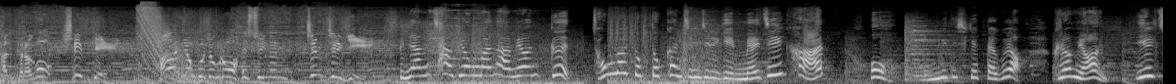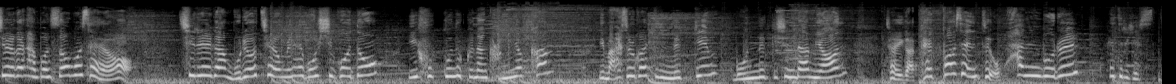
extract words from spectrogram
간편하고 쉽게 반영구적으로 할 수 있는 찜질기 그냥 착용만 하면 끝. 정말 똑똑한 찜질기 매직 핫. 오, 못 믿으시겠다고요? 그러면 일주일간 한번 써보세요. 7일간 무료 체험을 해보시고도 이 후끈후끈한 강력함, 이 마술 같은 느낌 못 느끼신다면 저희가 100% 환불을 해드리겠습니다.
